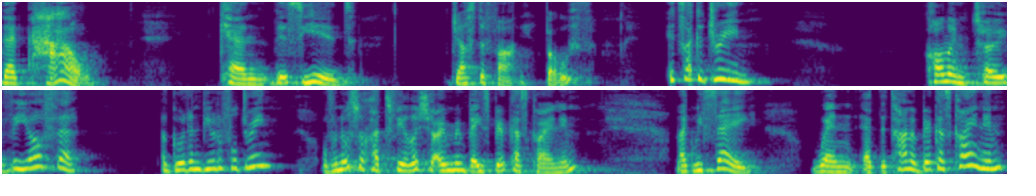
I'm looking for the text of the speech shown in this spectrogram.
that how can this Yid justify both. It's like a dream. Cholim tov v'yofe. A good and beautiful dream. Like we say, when at the time of Birkas Kohanim,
